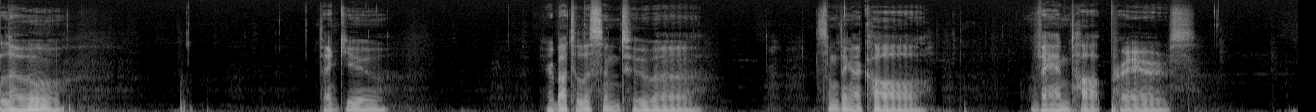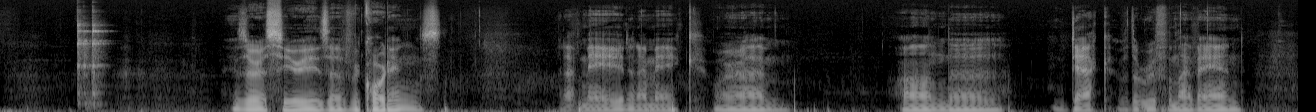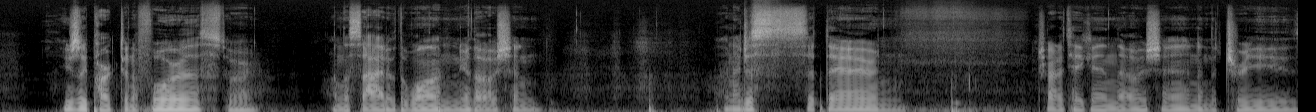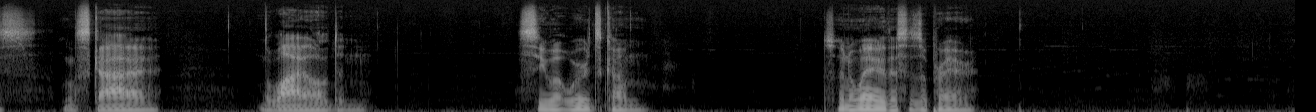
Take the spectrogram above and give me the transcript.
Hello. Thank you. You're about to listen to uh, something I call Van Top Prayers. These are a series of recordings that I've made and I make where I'm on the deck of the roof of my van, usually parked in a forest or on the side of the one near the ocean. And I just sit there and try to take in the ocean and the trees and the sky, and the wild, and see what words come. So, in a way, this is a prayer.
